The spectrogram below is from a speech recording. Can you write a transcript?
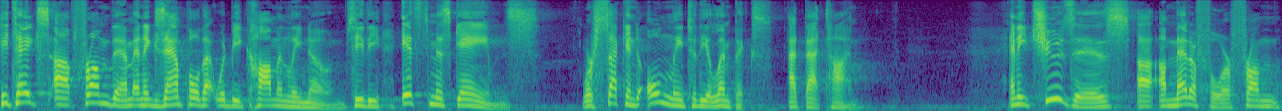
He takes uh, from them an example that would be commonly known. See, the Isthmus Games were second only to the Olympics at that time. And he chooses a metaphor from,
